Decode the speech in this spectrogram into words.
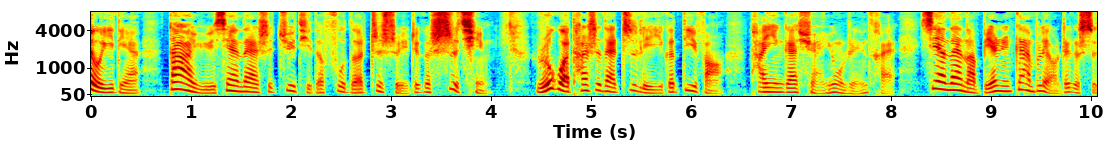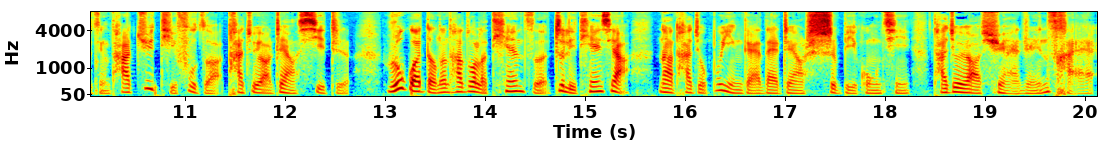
有一点，大禹现在是具体的负责治水这个事情。如果他是在治理一个地方，他应该选用人才。现在呢，别人干不了这个事情，他具体负责，他就要这样细致。如果等到他做了天子，治理天下，那他就不应该再这样事必躬亲，他就要选人才。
